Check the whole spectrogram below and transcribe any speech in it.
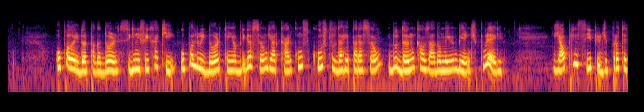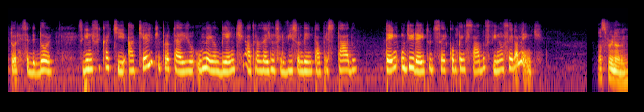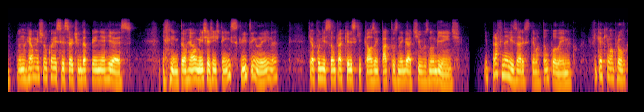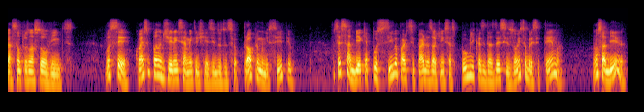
O poluidor pagador significa que o poluidor tem a obrigação de arcar com os custos da reparação do dano causado ao meio ambiente por ele. Já o princípio de protetor recebedor significa que aquele que protege o meio ambiente através de um serviço ambiental prestado tem o direito de ser compensado financeiramente. Nossa, Fernando, eu realmente não conhecia esse artigo da PNRS. Então, realmente, a gente tem escrito em lei, né? Que é a punição para aqueles que causam impactos negativos no ambiente. E para finalizar esse tema tão polêmico, fica aqui uma provocação para os nossos ouvintes. Você conhece o plano de gerenciamento de resíduos do seu próprio município? Você sabia que é possível participar das audiências públicas e das decisões sobre esse tema? Não sabia?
